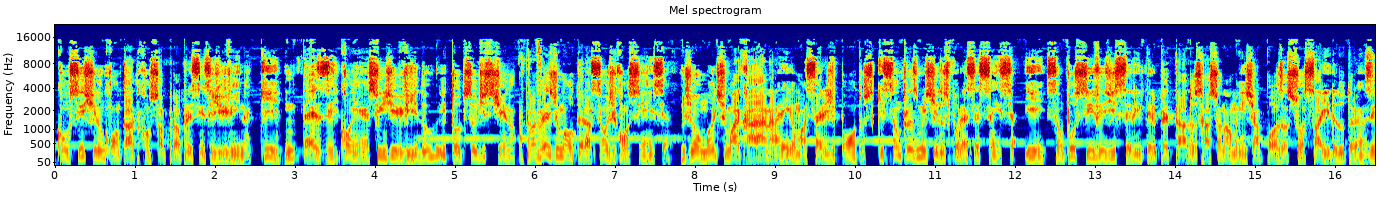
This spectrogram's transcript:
consiste num contato com sua própria essência divina, que, em tese, conhece o indivíduo e todo o seu destino. Através de uma alteração de consciência, o geomante marcará na areia uma série de pontos que são transmitidos por essa essência e são possíveis de serem interpretados racionalmente após a sua saída do transe.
